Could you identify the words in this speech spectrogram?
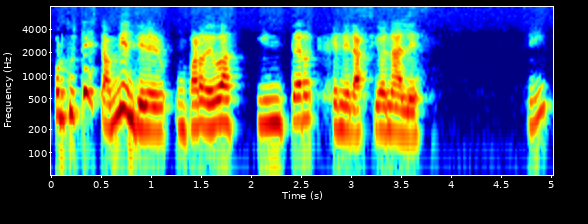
porque ustedes también tienen un par de deudas intergeneracionales. ¿Sí?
